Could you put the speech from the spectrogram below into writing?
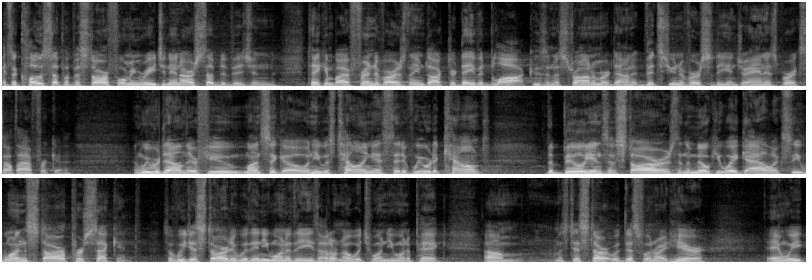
It's a close up of a star forming region in our subdivision taken by a friend of ours named Dr. David Block, who's an astronomer down at Wits University in Johannesburg, South Africa. And we were down there a few months ago, and he was telling us that if we were to count the billions of stars in the Milky Way galaxy, one star per second. So if we just started with any one of these, I don't know which one you want to pick. Um, let's just start with this one right here. And we,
